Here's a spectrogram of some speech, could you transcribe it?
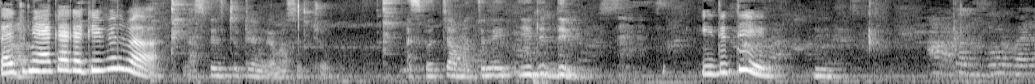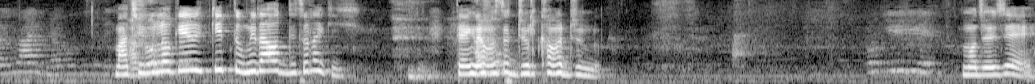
তাই তুমি একা একা খেয়ে ফেলবা? আজকে হচ্ছে ট্যাংরা মাছের চোখ আজকে হচ্ছে আমার জন্য ঈদের দিন। ঈদের দিন? মাছিগুলোকে কি তুমি দাওয়াত দিছো নাকি? ট্যাংরা মাছের ঝোল খাওয়ার জন্য। মজা হয়েছে?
